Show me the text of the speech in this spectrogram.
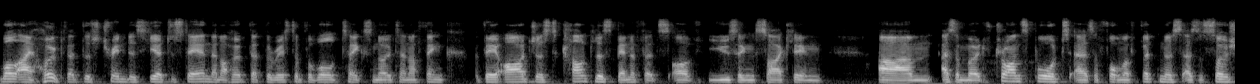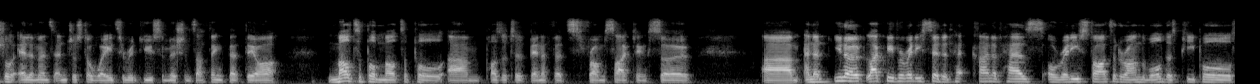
well, I hope that this trend is here to stay, and I hope that the rest of the world takes note. And I think there are just countless benefits of using cycling um, as a mode of transport, as a form of fitness, as a social element, and just a way to reduce emissions. I think that there are multiple, multiple um, positive benefits from cycling. So, um, and it, you know, like we've already said, it ha- kind of has already started around the world as people,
